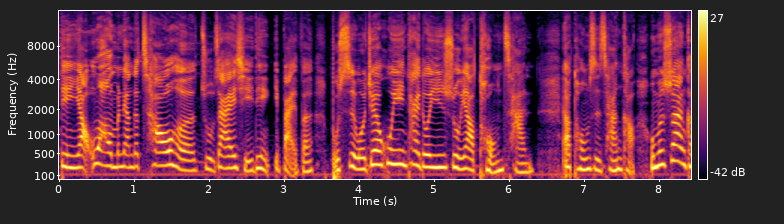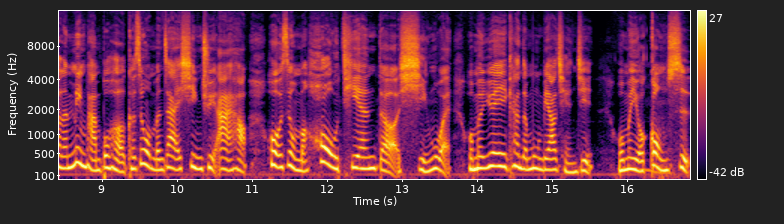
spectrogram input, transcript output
定要哇，我们两个超合组在一起一定一百分，不是。我觉得婚姻太多因素要同参，要同时参考。我们虽然可能命盘不合，可是我们在兴趣爱好或者是我们后天的行为，我们愿意看着目标前进，我们有共识。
